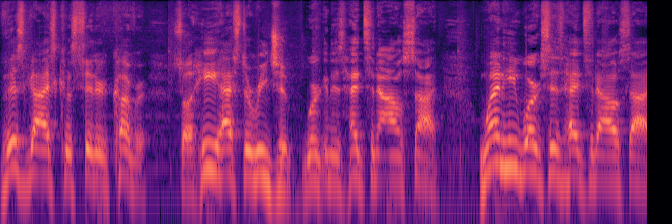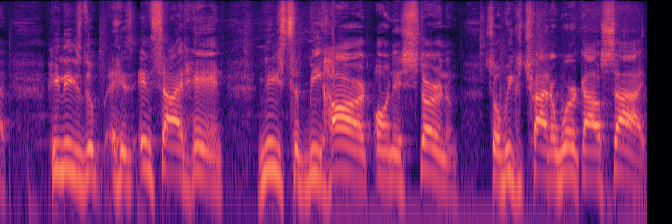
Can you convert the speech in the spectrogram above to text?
this guy's considered covered. So he has to reach him, working his head to the outside. When he works his head to the outside, he needs to, his inside hand needs to be hard on his sternum. So we could try to work outside.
